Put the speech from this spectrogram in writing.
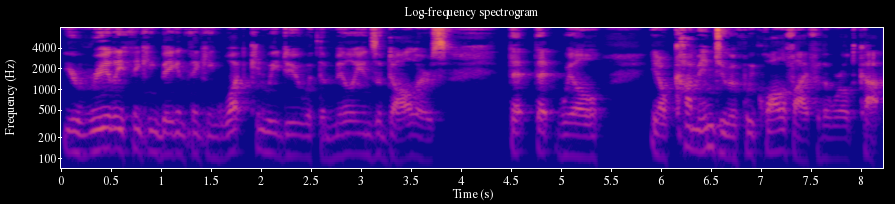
You're really thinking big and thinking, what can we do with the millions of dollars that that will, you know, come into if we qualify for the World Cup?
